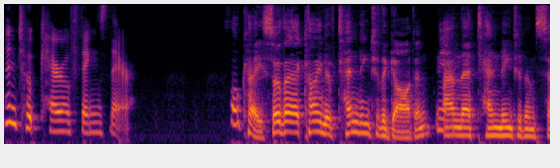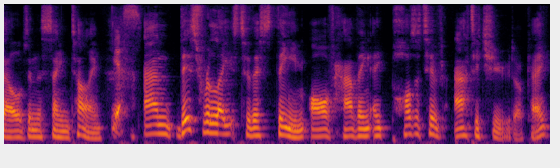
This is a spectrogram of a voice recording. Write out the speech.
and took care of things there. Okay, so they're kind of tending to the garden Yeah. and they're tending to themselves in the same time. Yes. And this relates to this theme of having a positive attitude, okay?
